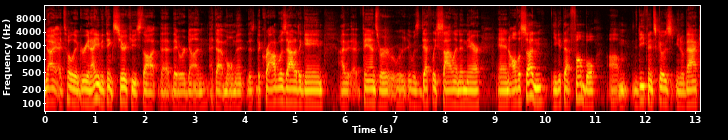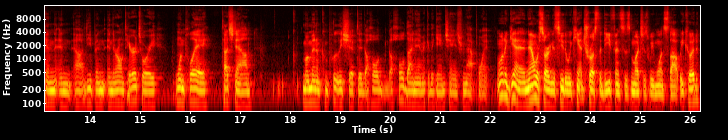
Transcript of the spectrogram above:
No, I, I, totally agree, and I even think Syracuse thought that they were done at that moment. The, the crowd was out of the game. I, fans were, were it was deathly silent in there and all of a sudden you get that fumble. Um, the defense goes you know back and and uh, deep in, in their own territory. One play, touchdown. Momentum completely shifted. The whole the whole dynamic of the game changed from that point. Well, and again, now we're starting to see that we can't trust the defense as much as we once thought we could.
